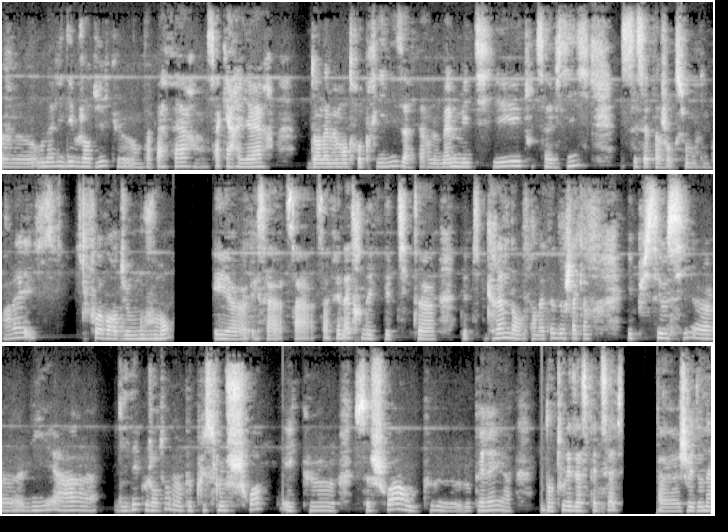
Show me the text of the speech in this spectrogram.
euh on a l'idée aujourd'hui qu'on ne va pas faire sa carrière dans la même entreprise, à faire le même métier toute sa vie. C'est cette injonction dont on parlait. Il faut avoir du mouvement et, euh, et ça, ça, ça, fait naître des, des petites, euh, des petites graines dans, dans, la tête de chacun. Et puis c'est aussi euh, lié à l'idée qu'aujourd'hui on a un peu plus le choix et que ce choix on peut l'opérer dans tous les aspects de sa vie. Euh, je vais donner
